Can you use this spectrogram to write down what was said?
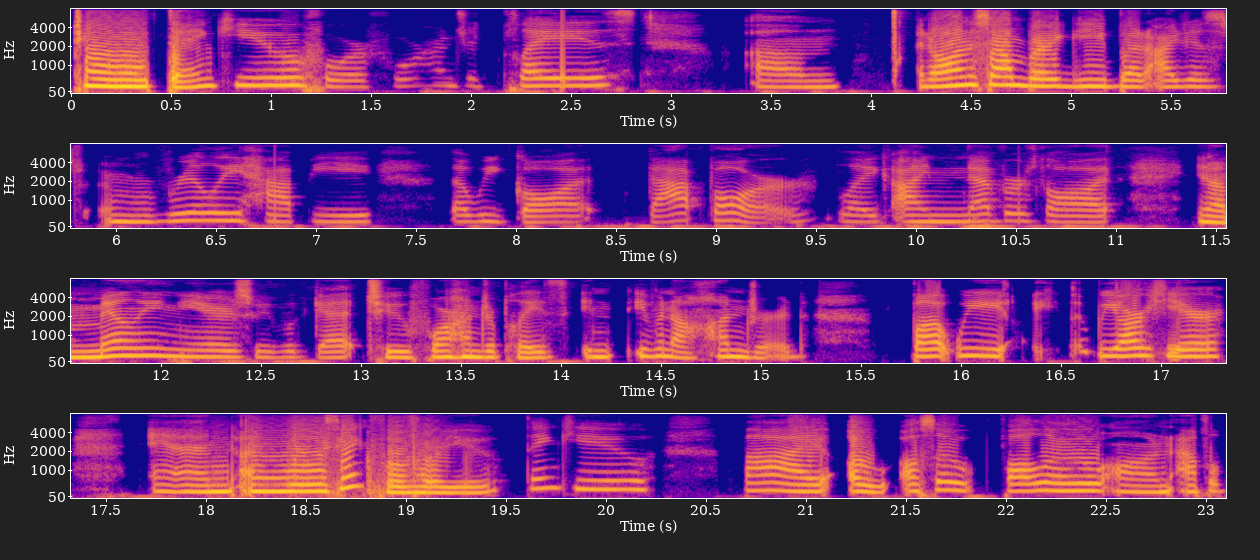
to thank you for 400 plays. Um, I don't want to sound braggy, but I just am really happy that we got that far. Like I never thought in a million years we would get to 400 plays, in even 100 but we we are here and I'm really thankful for you. Thank you. Bye. Oh, also follow on Apple,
